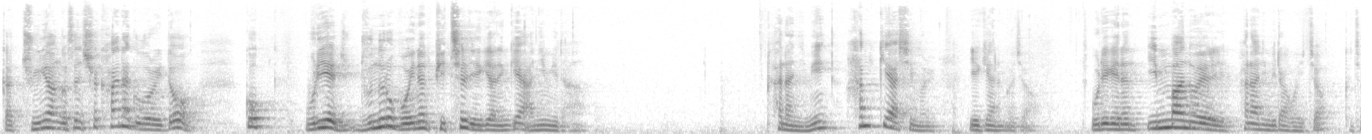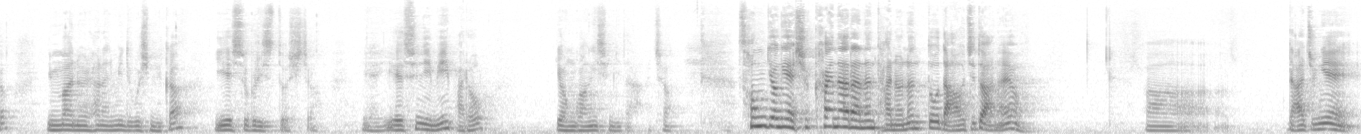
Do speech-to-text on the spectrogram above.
그러니까 중요한 것은 셔카이나 글로리도 꼭 우리의 눈으로 보이는 빛을 얘기하는 게 아닙니다. 하나님이 함께 하심을 얘기하는 거죠. 우리에게는 임마누엘 하나님이라고 있죠. 그죠? 임마누엘 하나님이 누구십니까? 예수 그리스도시죠. 예, 수님이 바로 영광이십니다. 그렇죠? 성경에 슈카이나라는 단어는 또 나오지도 않아요. 어, 나중에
